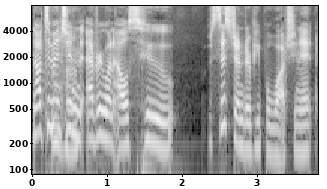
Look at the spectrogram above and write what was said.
Not to mention everyone else who cisgender people watching it.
